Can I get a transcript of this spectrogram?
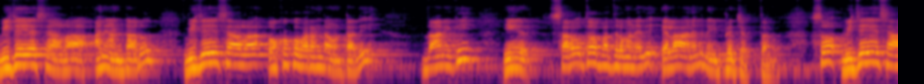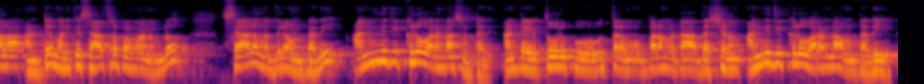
విజయశాల అని అంటారు. విజయశాల ఒక్కొక్క వరండా ఉంటుంది. దానికి ఈ సర్వతోభద్రం అనేది ఎలా అనేది నేను ఇప్పుడే చెప్తాను. సో విజయశాల అంటే మనకి శాస్త్ర ప్రమాణంలో శాల మధ్యలో ఉంటుంది. అన్ని దిక్కులు వరండాస్ ఉంటుంది. అంటే తూర్పు ఉత్తరము పరమట దక్షిణం అన్ని దిక్కులు వరండా ఉంటుంది.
